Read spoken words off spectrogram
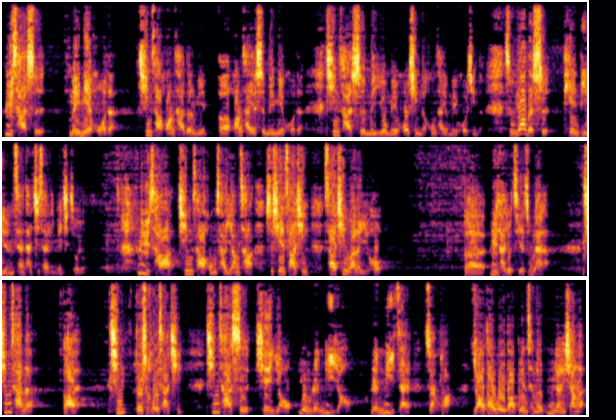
绿茶是没灭活的，清茶、黄茶都是没呃黄茶也是没灭活的，清茶是没有没活性的，红茶有没活性的。主要的是天地人三台气在里面起作用。绿茶、清茶、红茶、洋茶是先杀青，杀青完了以后，呃绿茶就直接出来了。清茶呢啊清都是后杀青，清茶是先摇，用人力摇。人力在转化，摇到味道变成了玉兰香了，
